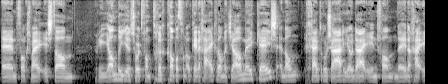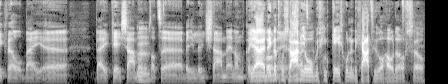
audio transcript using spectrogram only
En volgens mij is dan Rian die een soort van terugkrabbelt van... oké, dan ga ik wel met jou mee, Kees. En dan grijpt Rosario daarin van... nee, dan ga ik wel bij, eh, bij Kees samen Mm. op dat, eh, bij die lunch staan. En dan kan je Ja, ik denk dat eh, Rosario starten. misschien Kees gewoon in de gaten wil houden of zo.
